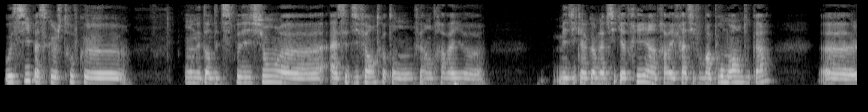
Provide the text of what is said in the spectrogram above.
Aussi parce que je trouve que on est dans des dispositions assez différentes quand on fait un travail médical comme la psychiatrie un travail créatif. Enfin pour moi en tout cas, je,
